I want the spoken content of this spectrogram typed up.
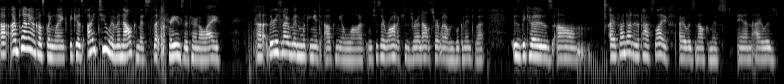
Uh, I'm planning on cosplaying Link because I too am an alchemist that craves eternal life. Uh, the reason I've been looking into alchemy a lot, which is ironic, he was announced right when I was looking into that, is because um, I found out in a past life I was an alchemist and I was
